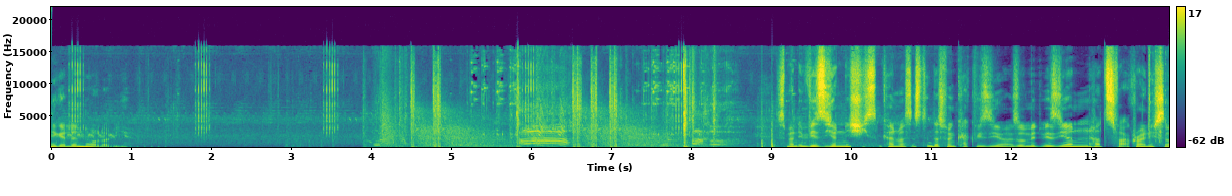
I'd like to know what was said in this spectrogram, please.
Ende Gelände oder wie? Dass man im Visier nicht schießen kann. Was ist denn das für ein Kackvisier? Also mit Visieren hat's Far Cry nicht so.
